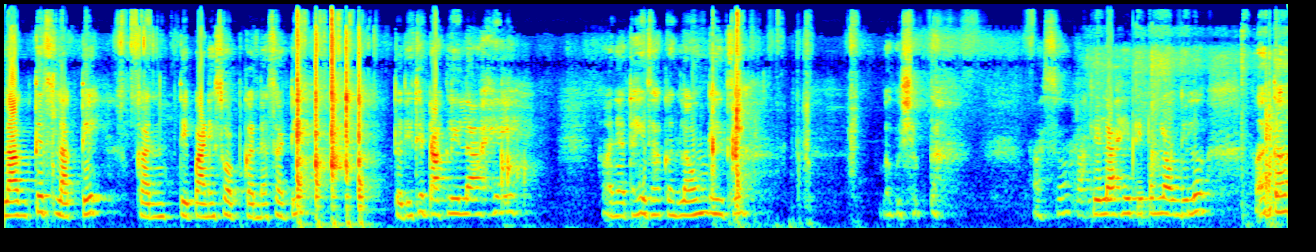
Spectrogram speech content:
लागतेच लागते कारण ते पाणी सॉफ्ट करण्यासाठी. तर इथे टाकलेलं आहे. आणि आता हे झाकण लावून घ्यायचं. बघू शकता. असं टाकलेलं आहे ते पण लावून दिलं. आता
